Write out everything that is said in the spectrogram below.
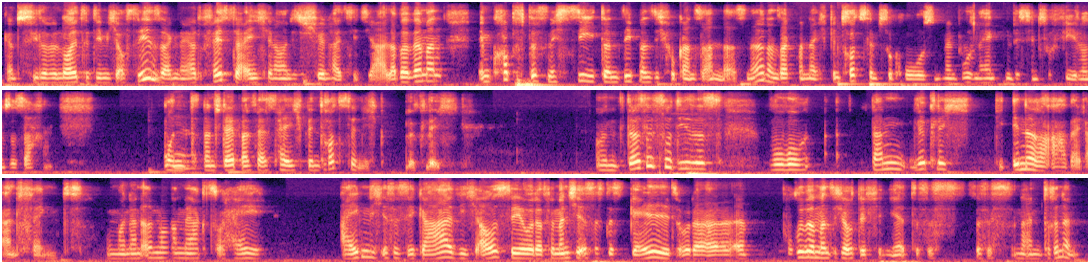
ganz viele Leute, die mich auch sehen, sagen, naja, du fällst ja eigentlich genau in dieses Schönheitsideal. Aber wenn man im Kopf das nicht sieht, dann sieht man sich wo ganz anders. Ne? Dann sagt man, na, ich bin trotzdem zu groß und mein Busen hängt ein bisschen zu viel und so Sachen. Und ja. dann stellt man fest, hey, ich bin trotzdem nicht glücklich. Und das ist so dieses, wo dann wirklich die innere Arbeit anfängt, wo man dann irgendwann merkt, so, hey, eigentlich ist es egal, wie ich aussehe, oder für manche ist es das Geld oder äh, worüber man sich auch definiert. Das ist, das ist in einem drinnen.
